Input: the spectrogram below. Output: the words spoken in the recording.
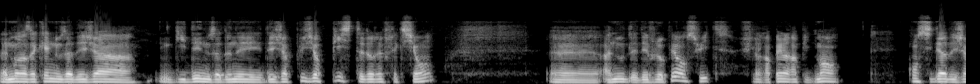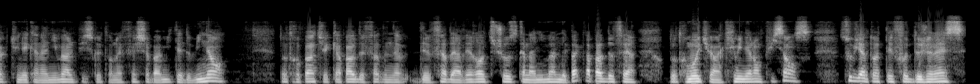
L'Admorazaken nous a déjà guidé, nous a donné déjà plusieurs pistes de réflexion. Euh, à nous de les développer ensuite. Je le rappelle rapidement. Considère déjà que tu n'es qu'un animal puisque ton effet Shabamit est dominant. D'autre part, tu es capable de faire, de faire des avérotes, choses qu'un animal n'est pas capable de faire. D'autres mots, tu es un criminel en puissance. Souviens-toi de tes fautes de jeunesse.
